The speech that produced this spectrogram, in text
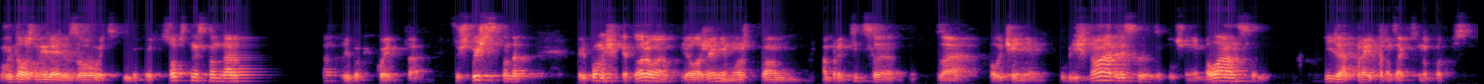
вы должны реализовывать либо какой-то собственный стандарт, либо какой-то существующий стандарт, при помощи которого приложение может к вам обратиться за получением публичного адреса, за получением баланса или отправить транзакцию на подпись.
